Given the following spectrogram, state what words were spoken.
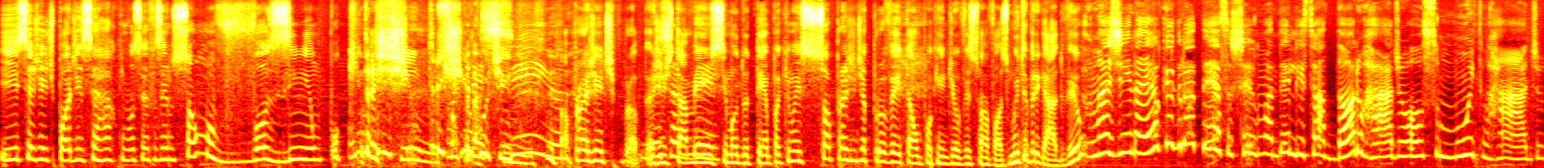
E se a gente pode encerrar com você fazendo só uma vozinha, um pouquinho, Um trechinho, um trechinho, um trechinho. Só pra gente, a Deixa gente tá meio em cima do tempo aqui, mas só pra gente aproveitar um pouquinho de ouvir sua voz. Muito obrigado, viu? Imagina, eu que agradeço, achei uma delícia. Eu adoro rádio, eu ouço muito rádio.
